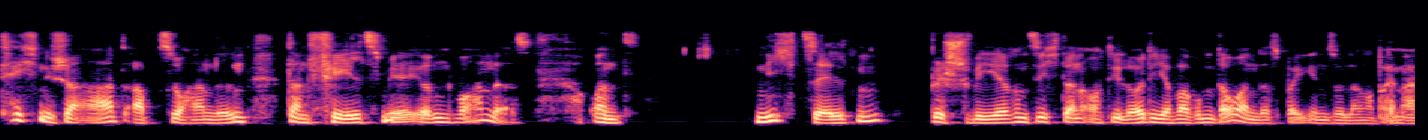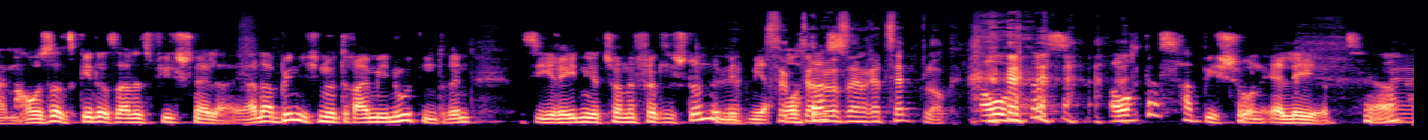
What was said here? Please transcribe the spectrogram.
technischer Art abzuhandeln, dann fehlt es mir irgendwo anders. Und nicht selten beschweren sich dann auch die Leute, ja, warum dauern das bei Ihnen so lange? Bei meinem Hausarzt geht das alles viel schneller. Ja, da bin ich nur drei Minuten drin. Sie reden jetzt schon eine Viertelstunde ja, mit mir. Auch das, sein Rezeptblock. Auch das, auch das habe ich schon erlebt. Ja? ja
